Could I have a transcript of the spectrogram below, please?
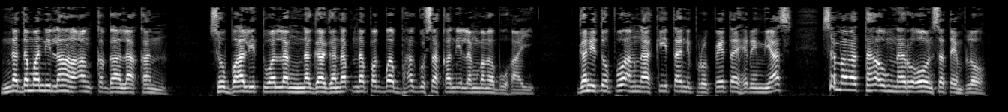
nadama nila ang kagalakan, subalit walang nagaganap na pagbabago sa kanilang mga buhay. Ganito po ang nakita ni Propeta Jeremias sa mga taong naroon sa templo.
